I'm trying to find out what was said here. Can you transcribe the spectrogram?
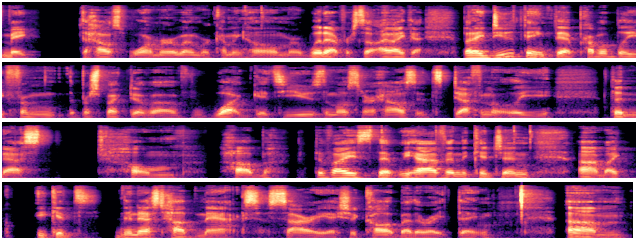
make the house warmer when we're coming home or whatever. So I like that. But I do think that probably from the perspective of what gets used the most in our house, it's definitely the Nest home hub device that we have in the kitchen. Um, like it gets the Nest Hub Max. Sorry, I should call it by the right thing. Um,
